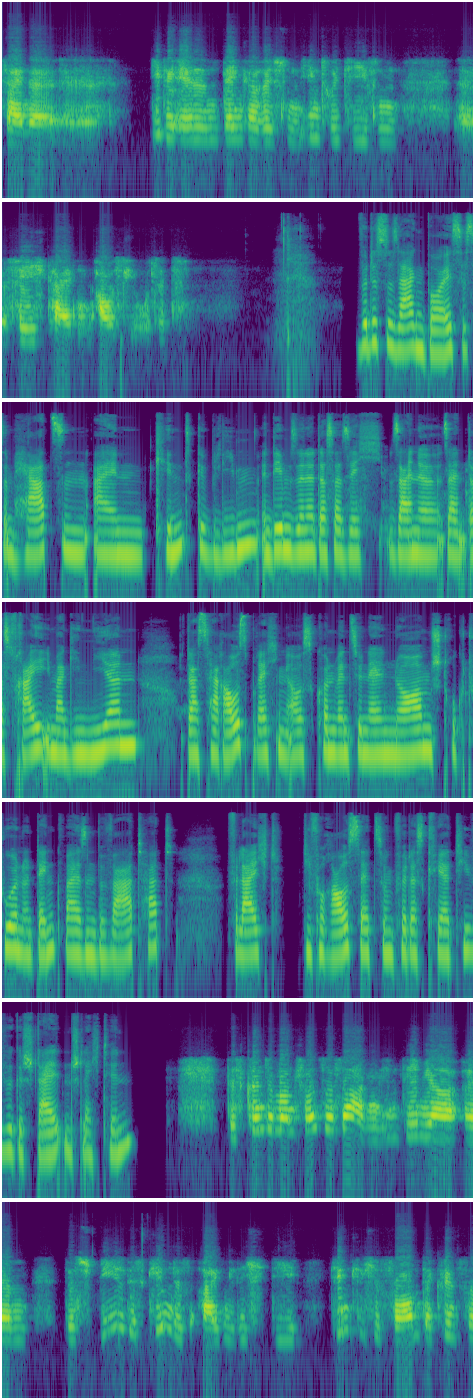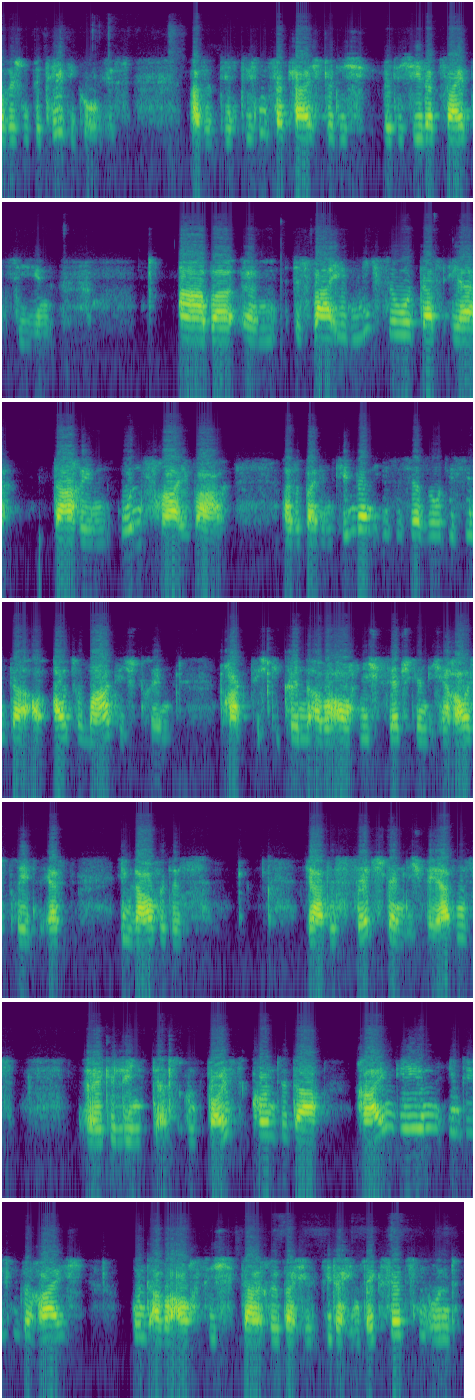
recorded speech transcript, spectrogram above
seine äh, ideellen, denkerischen, intuitiven äh, Fähigkeiten auslotet. Würdest du sagen, Beuys ist im Herzen ein Kind geblieben, in dem Sinne, dass er sich seine, sein, das freie Imaginieren, das Herausbrechen aus konventionellen Normen, Strukturen und Denkweisen bewahrt hat? Vielleicht die Voraussetzung für das kreative Gestalten schlechthin? Das könnte man schon so sagen, indem ja ähm, das Spiel des Kindes eigentlich die kindliche Form der künstlerischen Betätigung ist. Also diesen Vergleich würde ich, würde ich jederzeit ziehen. Aber ähm, es war eben nicht so, dass er darin unfrei war. Also bei den Kindern ist es ja so, die sind da automatisch drin, praktisch. Die können aber auch nicht selbstständig heraustreten, erst im Laufe des, ja, des Selbstständigwerdens äh, gelingt das. Und Beuys konnte da reingehen in diesen Bereich und aber auch sich darüber wieder hinwegsetzen und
